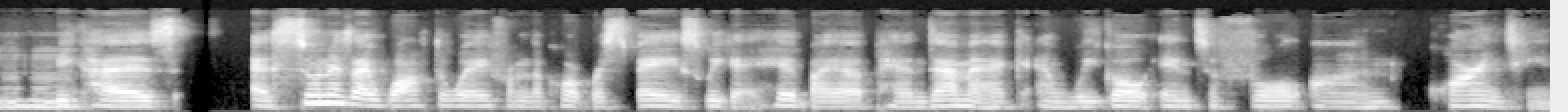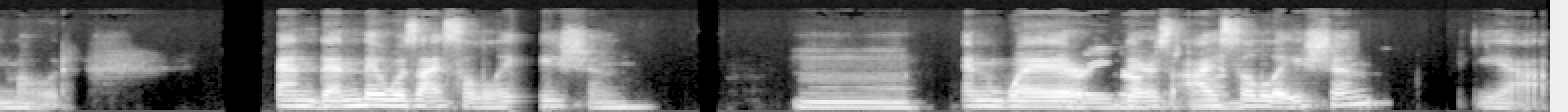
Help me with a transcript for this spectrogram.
mm-hmm. because as soon as I walked away from the corporate space, we get hit by a pandemic and we go into full on quarantine mode. And then there was isolation. Mm, and where there's time. isolation, yeah,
